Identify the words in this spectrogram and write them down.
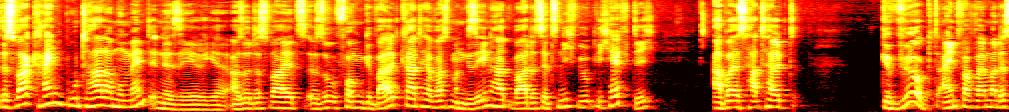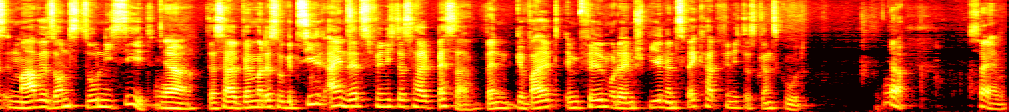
das war kein brutaler Moment in der Serie. Also das war jetzt so vom Gewaltgrad her, was man gesehen hat, war das jetzt nicht wirklich heftig. Aber es hat halt gewirkt, einfach weil man das in Marvel sonst so nicht sieht. Ja. Deshalb, wenn man das so gezielt einsetzt, finde ich das halt besser. Wenn Gewalt im Film oder im Spiel einen Zweck hat, finde ich das ganz gut. Ja, same.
